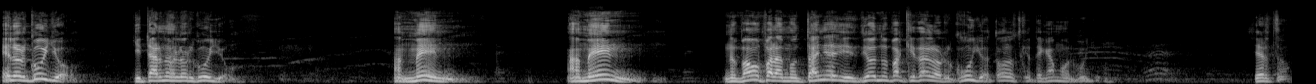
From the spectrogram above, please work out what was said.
El orgullo, quitarnos el orgullo. Amén. Amén. Nos vamos para las montañas y Dios nos va a quitar el orgullo a todos los que tengamos orgullo. ¿Cierto?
